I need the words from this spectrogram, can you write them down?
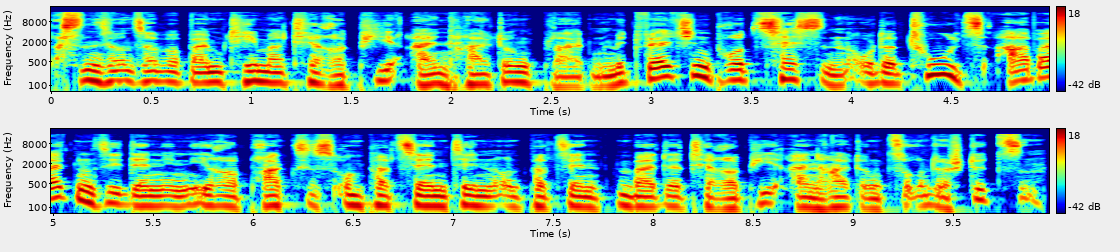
Lassen Sie uns aber beim Thema Therapieeinhaltung bleiben. Mit welchen Prozessen oder Tools arbeiten Sie denn in Ihrer Praxis, um Patientinnen und Patienten bei der Therapieeinhaltung zu unterstützen?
